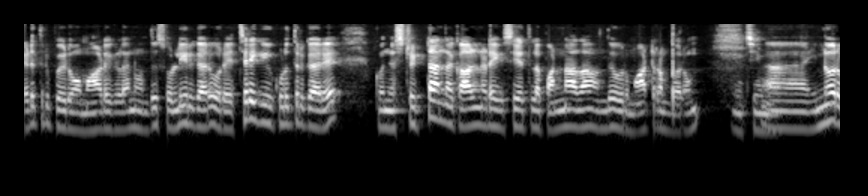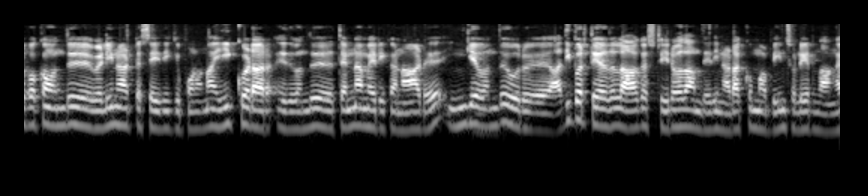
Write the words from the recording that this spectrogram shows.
எடுத்துட்டு போயிடுவோம் மாடுகளைன்னு வந்து சொல்லியிருக்காரு. ஒரு எச்சரிக்கை கொடுத்துருக்காரு. கொஞ்சம் ஸ்ட்ரிக்டா அந்த கால்நடை விஷயத்துல பண்ணாதான் வந்து ஒரு மாற்றம் வரும். இன்னொரு பக்கம் வந்து வெளிநாட்டு செய்திக்கு போனோம்னா ஈக்குவடார் இது வந்து தென் அமெரிக்க நாடு. இங்கே வந்து ஒரு அதிபர் தேர்தல் ஆகஸ்ட் இருபதாம் தேதி நடக்கும் அப்படின்னு சொல்லியிருந்தாங்க.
